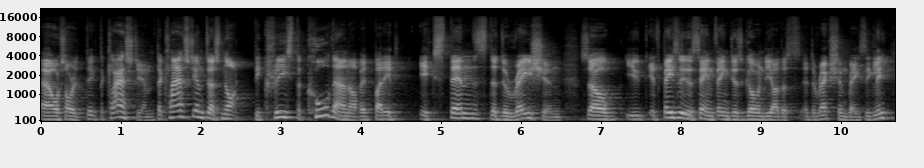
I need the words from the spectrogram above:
uh, or sorry, the, the class gem. The class gem does not decrease the cooldown of it, but it extends the duration. So you, it's basically the same thing, just go in the other direction basically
